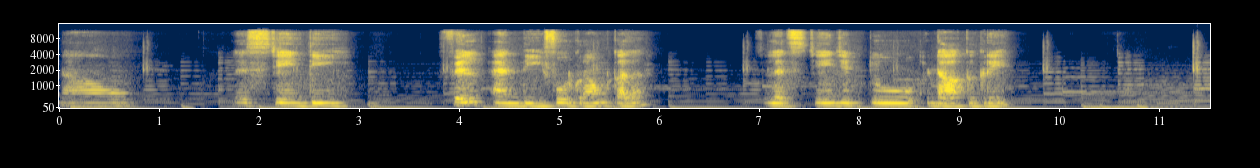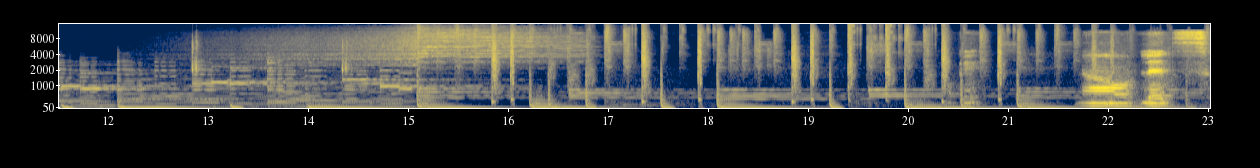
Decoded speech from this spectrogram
Now let's change the fill and the foreground color. So let's change it to a dark gray. Okay. Now let's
